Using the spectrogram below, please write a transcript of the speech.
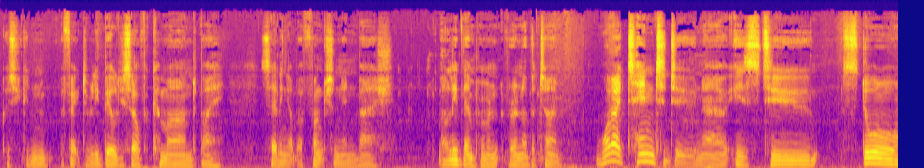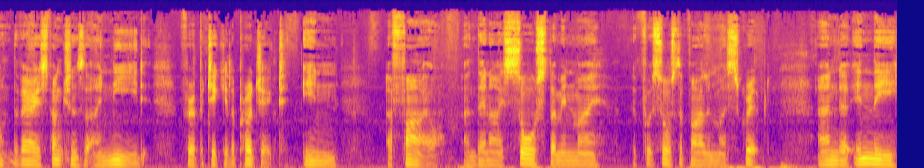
because you can effectively build yourself a command by setting up a function in Bash. I'll leave them for, for another time. What I tend to do now is to store the various functions that I need for a particular project in a file, and then I source them in my source the file in my script. And uh, in the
